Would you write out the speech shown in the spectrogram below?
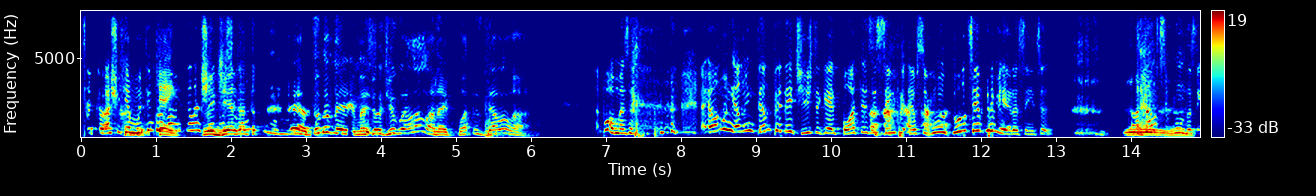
porque eu acho que é muito improvável que ela chegue no dia da. É, tudo bem, mas eu digo ela lá, na hipótese dela lá. Pô, mas eu não, eu não entendo pedetista, que a hipótese sempre é o segundo turno ser o primeiro, assim. Ela tá no segundo, assim.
